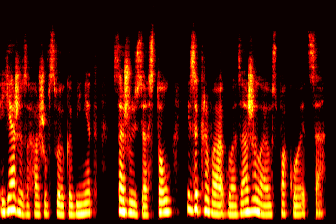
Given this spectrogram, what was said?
Я же захожу в свой кабинет, сажусь за стол и закрываю глаза, желая успокоиться.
